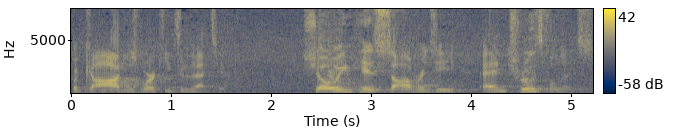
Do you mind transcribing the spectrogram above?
But God was working through that too, showing his sovereignty and truthfulness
